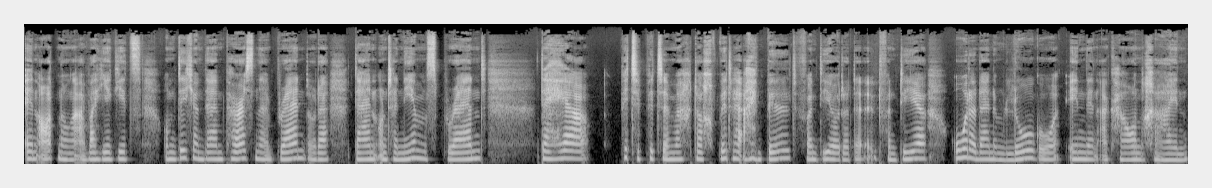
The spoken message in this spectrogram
in Ordnung, aber hier geht's um dich und dein Personal Brand oder dein Unternehmensbrand Daher bitte, bitte mach doch bitte ein Bild von dir oder de, von dir oder deinem Logo in den Account rein.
